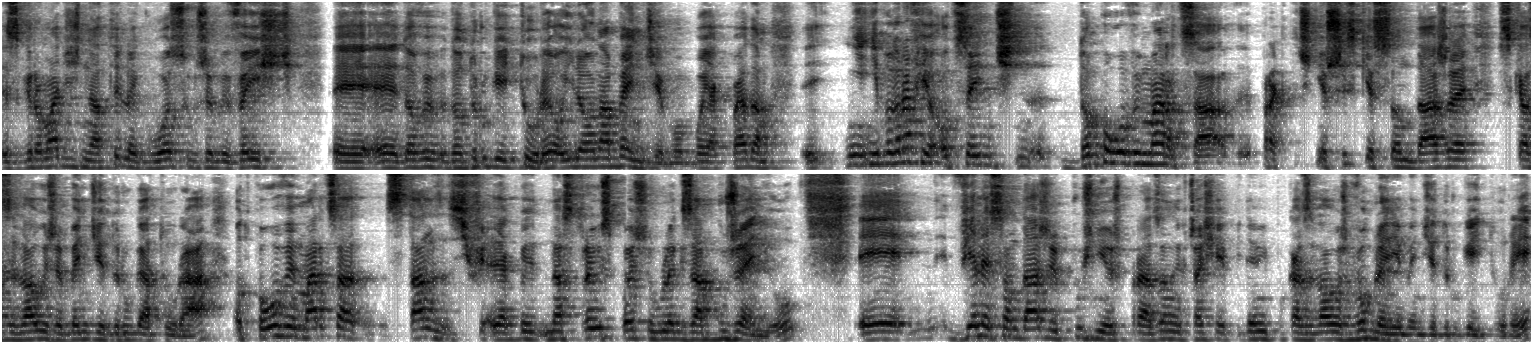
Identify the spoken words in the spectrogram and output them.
e, zgromadzić na tyle głosów, żeby wejść do, do drugiej tury, o ile ona będzie, bo, bo jak powiadam, e, nie, nie potrafię ocenić, do połowy marca praktycznie wszystkie sondaże wskazywały, że będzie druga tura. Od połowy marca stan jakby nastroju społecznego uległ zaburzeniu. Wiele sondaży później już prowadzonych w czasie epidemii pokazywało, że w ogóle nie będzie drugiej tury.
